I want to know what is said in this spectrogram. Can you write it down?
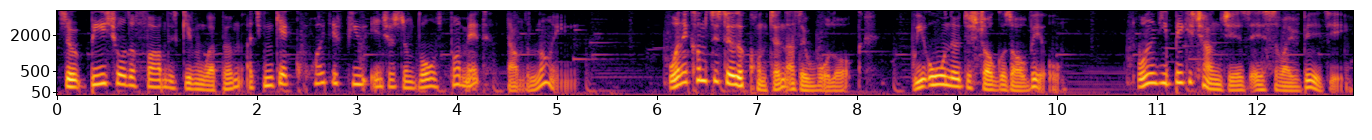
so be sure to farm this given weapon as you can get quite a few interesting rolls from it down the line. When it comes to solo content as a warlock, we all know the struggles are real. One of the biggest challenges is survivability.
